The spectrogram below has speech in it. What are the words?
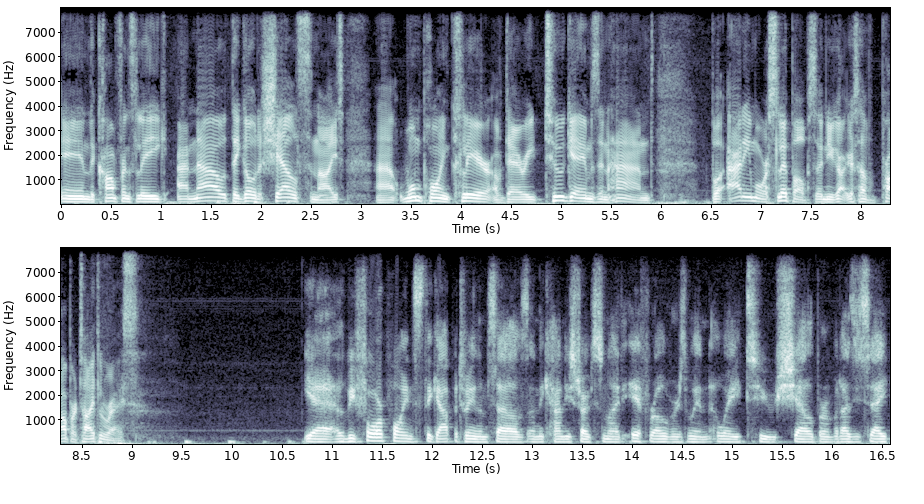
in the Conference League, and now they go to Shels tonight, uh, one point clear of Derry, two games in hand. But any more slip ups, and you got yourself a proper title race. Yeah, it'll be four points the gap between themselves and the Candy Stripes tonight if Rovers win away to Shelbourne. But as you say,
